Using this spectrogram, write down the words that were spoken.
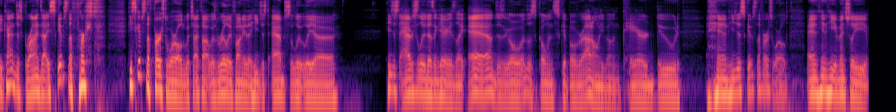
he kind of just grinds out. He skips the first. He skips the first world, which I thought was really funny. That he just absolutely. Uh, he just absolutely doesn't care. He's like, "Eh, I'll just go. I'll just go and skip over. I don't even care, dude." And he just skips the first world, and he, he eventually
